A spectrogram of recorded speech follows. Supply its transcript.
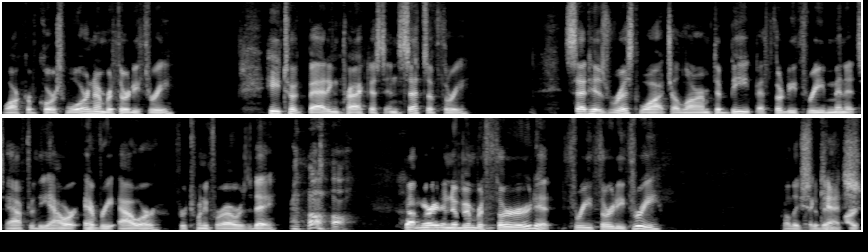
Walker, of course, wore number 33. He took batting practice in sets of three, set his wristwatch alarm to beep at 33 minutes after the hour every hour for 24 hours a day. Oh, Got married on November 3rd at 333. Probably should have been catch. March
